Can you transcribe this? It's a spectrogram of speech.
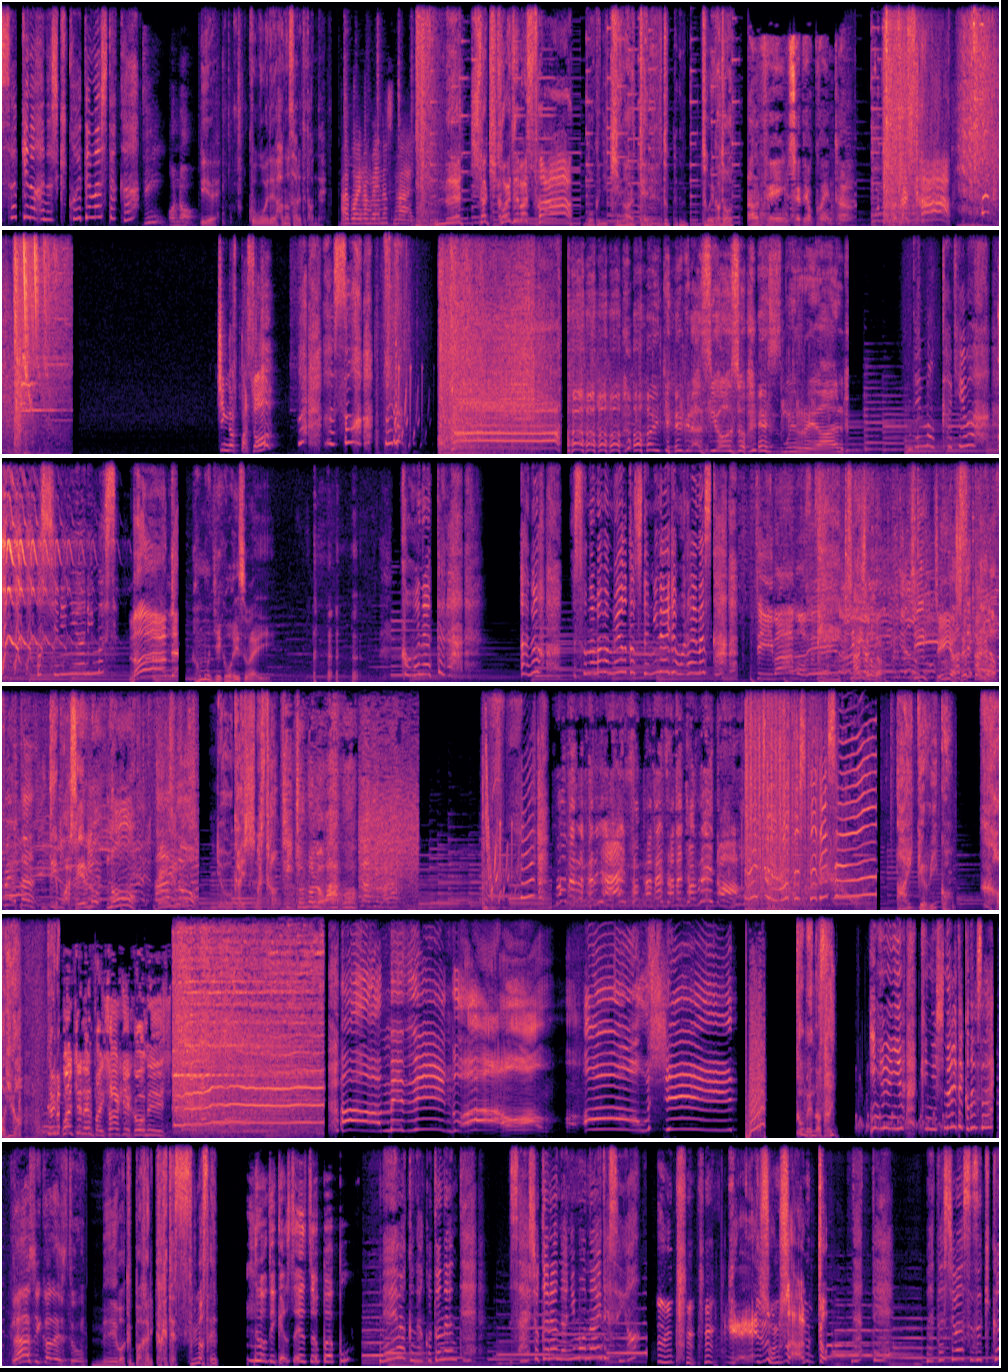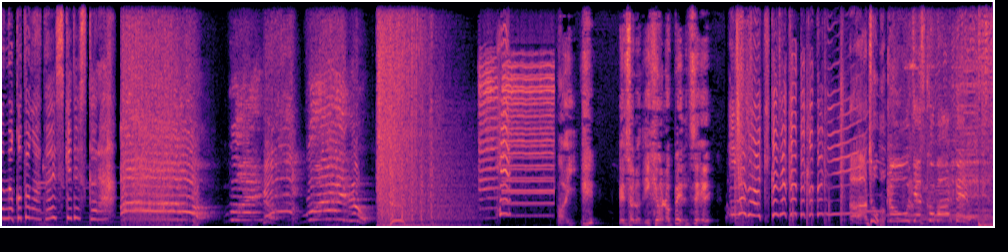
さっきの話聞こえてましたか？いえ小声で話されてたんで。めっちゃ聞こえてました！僕に気がるってどういうこと？アルンセビオンパスをうそうああいけグラシオソ es muy real. でも鍵はお尻にありますなんで ¿Cómo llegó eso ahí? こうなったらあのそのまま目を閉じて見ないでもらえますか ¡Sí, vamos! ¡Acepta! Sí. Sí, Acepta la oferta. ¿Debo hacerlo? ¡No! ¡Hazlo! 了解しました Si yo no lo hago. Nadie lo hará. ¡No me refería a eso, cabeza de chorrito! ¡Ay, qué rico! ¡Jodido! ¡Watchen el ごめんなさいいえいえ気にしないでくださいクラシカですと迷惑ばかりかけてすみませんなことなんて最初から何もないです Es un santo だって私は鈴木くんのことが大好きですから ¡Bueno! ¡Bueno! ¡Ay! ¿Eso lo dije o lo pensé? 今のは聞かなかったことにあと ¡No huyas, cobarde!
